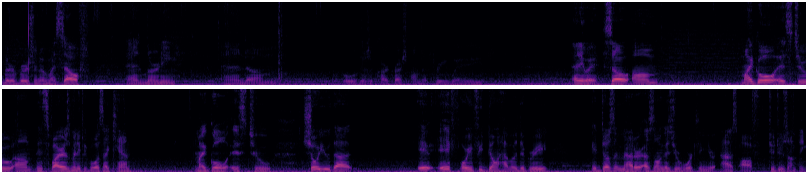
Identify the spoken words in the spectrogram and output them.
better version of myself and learning and um, oh there's a car crash on the freeway anyway so um, my goal is to um, inspire as many people as i can my goal is to show you that if, if or if you don't have a degree it doesn't matter as long as you're working your ass off to do something.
